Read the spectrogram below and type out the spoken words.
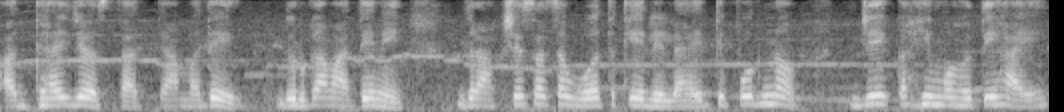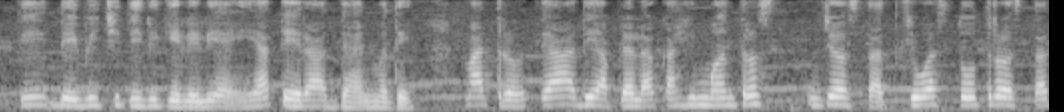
अध्याय जे असतात त्यामध्ये दुर्गा मातेने राक्षसाचं वध केलेलं आहे. ते पूर्ण जे काही महती आहे ती देवीची दिली गेलेली आहे या तेरा अध्यायांमध्ये. मात्र त्याआधी आपल्याला काही मंत्र जे असतात किंवा स्तोत्र असतात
